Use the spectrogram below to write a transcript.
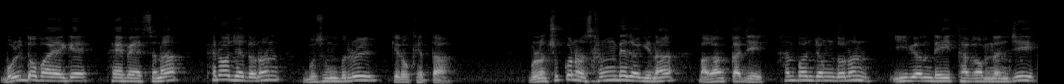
몰도바에게 패배했으나 페로제도는 무승부를 기록했다. 물론 축구는 상대적이나 마감까지 한 번 정도는 이변 데이터가 없는지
